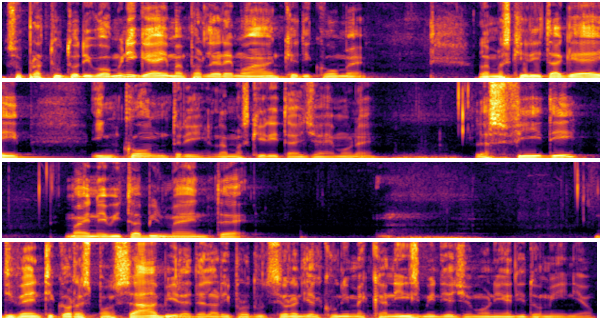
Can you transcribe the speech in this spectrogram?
soprattutto di uomini gay, ma parleremo anche di come la maschilità gay incontri la maschilità egemone, la sfidi, ma inevitabilmente diventi corresponsabile della riproduzione di alcuni meccanismi di egemonia e di dominio.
